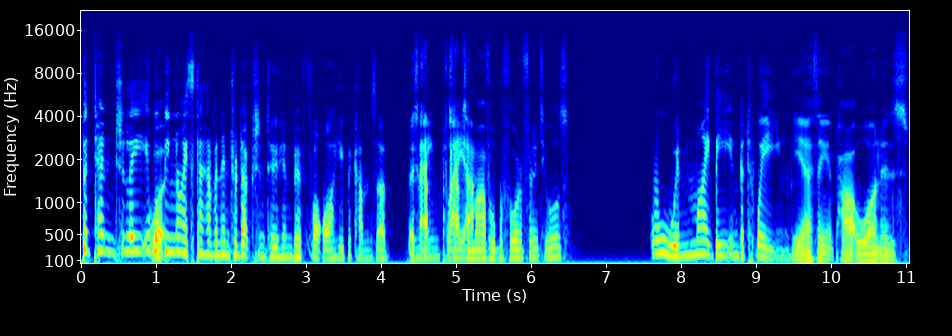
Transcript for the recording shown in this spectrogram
Potentially, it would What- be nice to have an introduction to him before he becomes a Is Cap- main player. Captain Marvel before Infinity Wars? Ooh, it might be in between. Yeah, I think part one is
